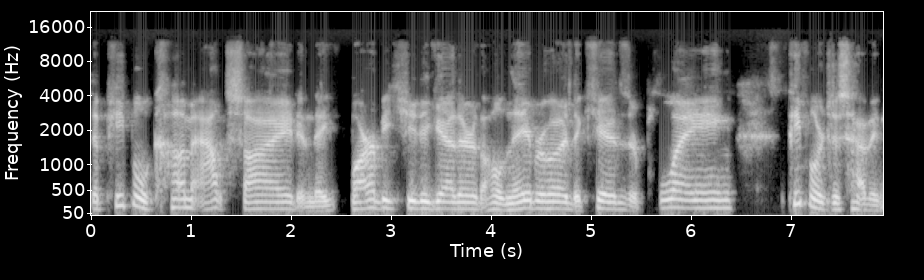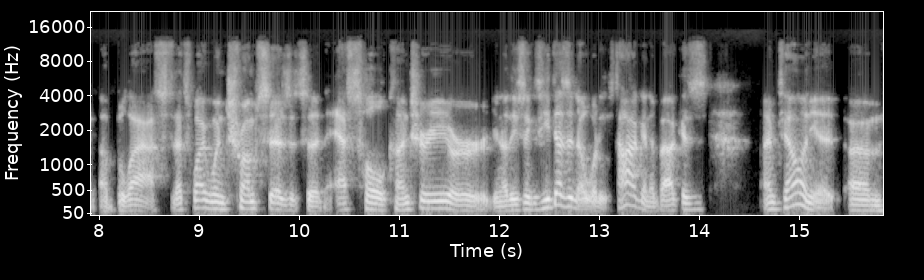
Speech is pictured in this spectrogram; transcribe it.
the people come outside and they barbecue together. The whole neighborhood, the kids are playing. People are just having a blast. That's why when Trump says it's an s-hole country or you know these things, he doesn't know what he's talking about because I'm telling you, um,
